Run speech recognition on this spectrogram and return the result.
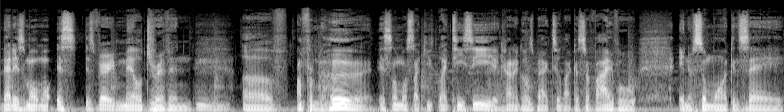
that is mo- mo- it's it's very male driven. Mhm. Of I'm from the hood. It's almost like you like TC. Mm-hmm. It kind of goes back to like a survival, and if someone can say,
